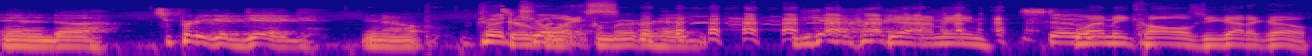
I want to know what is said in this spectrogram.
and uh, it's a pretty good gig, you know. Good to open up choice. for Motorhead. yeah, right. Yeah, I mean, So Lemmy calls. You got to go.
